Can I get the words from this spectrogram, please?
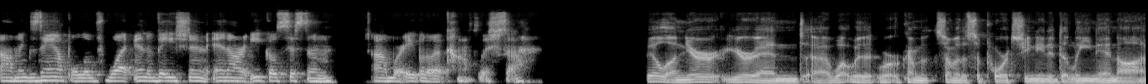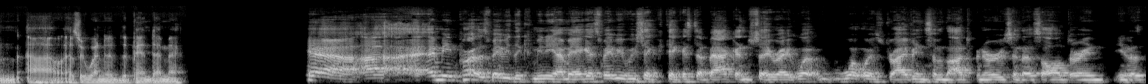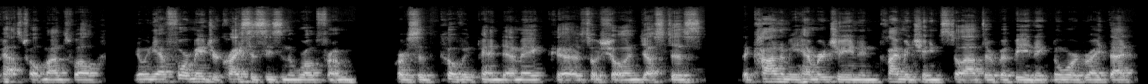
um, example of what innovation in our ecosystem um, were able to accomplish. So. Bill, on your your end, uh, what, were, what were some of the supports you needed to lean in on uh, as we went into the pandemic? Yeah, I, I, mean, part of this maybe the community. I mean, I guess maybe we should take a step back and say, right, what what was driving some of the entrepreneurs and us all during you know the past twelve months? Well, you know, when you have four major crises in the world from, of course, the COVID pandemic, uh, social injustice, the economy hemorrhaging, and climate change still out there but being ignored, right? That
